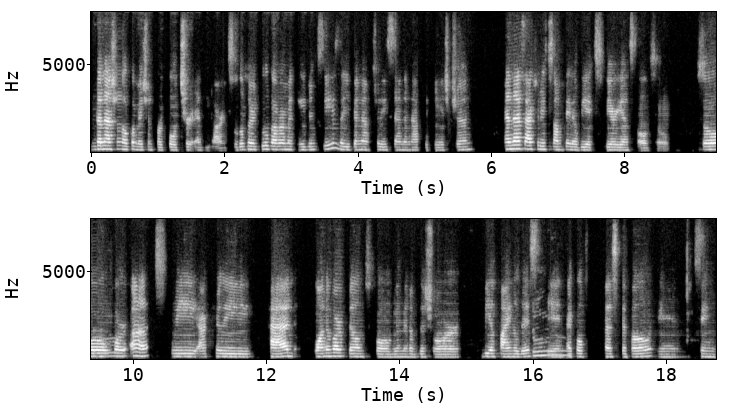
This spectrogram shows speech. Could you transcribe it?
the National Commission for Culture and the Arts. So those are two government agencies that you can actually send an application, and that's actually something that we experienced also. So Mm. for us, we actually had one of our films called Women of the Shore be a finalist in Eco Festival in Sing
